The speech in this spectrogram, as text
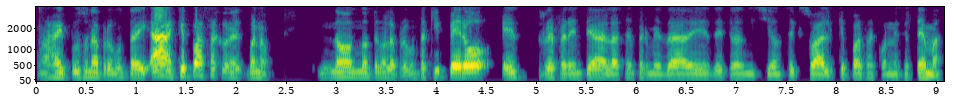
ay, puso una pregunta ahí. Ah, ¿qué pasa con el, bueno, no, no tengo la pregunta aquí, pero es referente a las enfermedades de transmisión sexual. ¿Qué pasa con ese tema?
